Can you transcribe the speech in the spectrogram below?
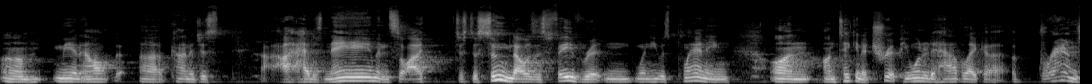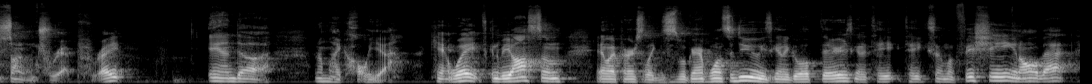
Um, me and Al uh, kind of just, I had his name, and so I just assumed I was his favorite. And when he was planning on, on taking a trip, he wanted to have like a, a grandson trip, right? And, uh, and I'm like, oh yeah, can't wait. It's going to be awesome. And my parents are like, this is what grandpa wants to do. He's going to go up there. He's going to take, take some fishing and all that.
